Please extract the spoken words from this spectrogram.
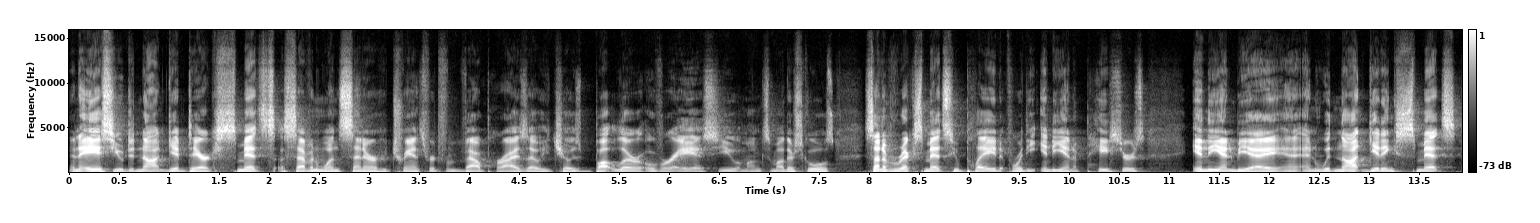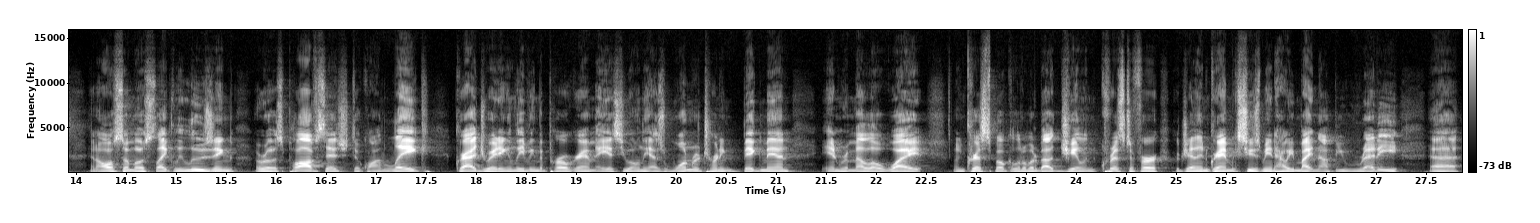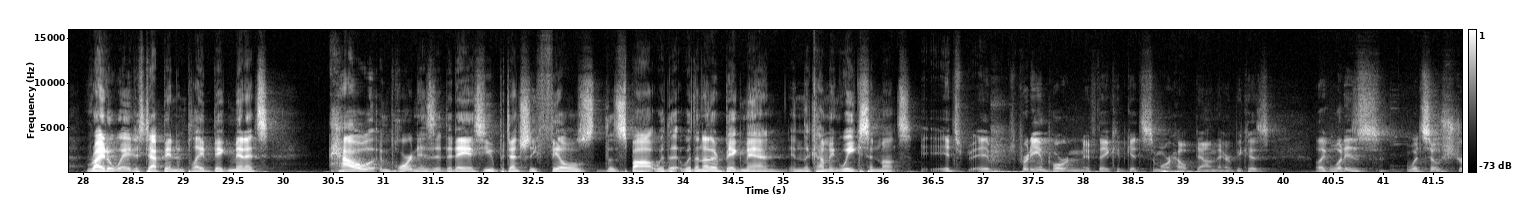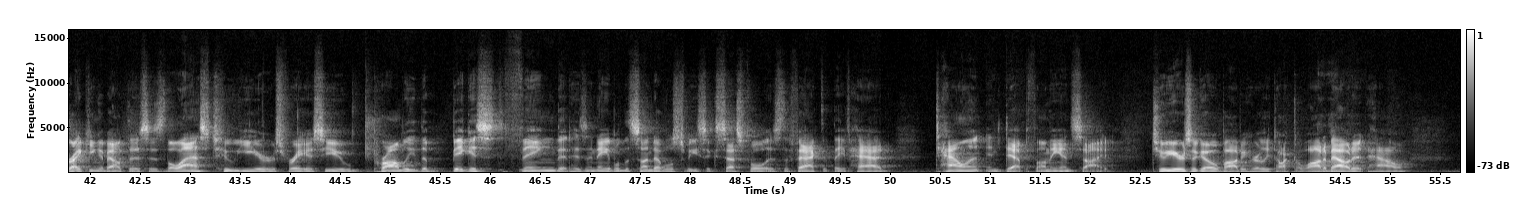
And ASU did not get Derik Smits, a 7-1 center who transferred from Valparaiso. He chose Butler over ASU, among some other schools. Son of Rik Smits, who played for the Indiana Pacers in the NBA. And, and with not getting Smits, and also most likely losing Uros Plavsic, De'Quon Lake, graduating and leaving the program, ASU only has one returning big man in Romello White. And Chris spoke a little bit about Jalen Christopher, or Jalen Graham, excuse me, and how he might not be ready uh, right away to step in and play big minutes. How important is it that ASU potentially fills the spot with with another big man in the coming weeks and months? it's it's pretty important if they could get some more help down there because like what is what's so striking about this is the last two years for ASU probably the biggest thing that has enabled the Sun Devils to be successful is the fact that they've had talent and depth on the inside. Two years ago, Bobby Hurley talked a lot about it, how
